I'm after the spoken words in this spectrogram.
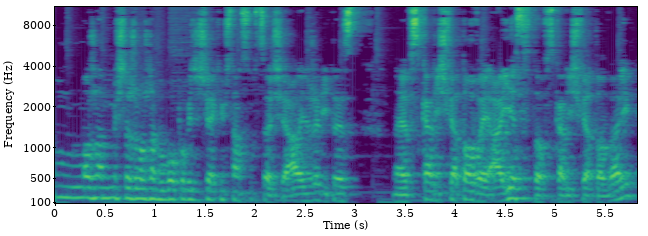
można, myślę, że można by było powiedzieć o jakimś tam sukcesie, ale jeżeli to jest e, w skali światowej, a jest to w skali światowej,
